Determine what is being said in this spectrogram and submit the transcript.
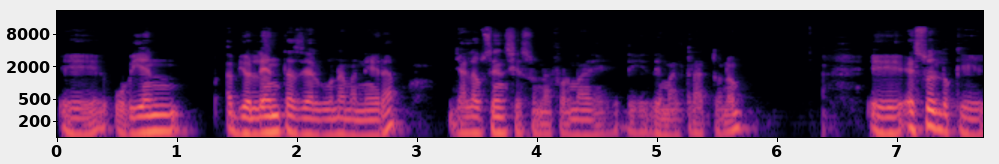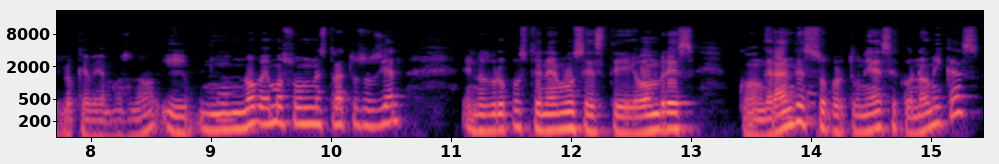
eh, o bien violentas de alguna manera. Ya la ausencia es una forma de, maltrato, ¿no? Eh, eso es lo que, lo que vemos, ¿no? Y no vemos un estrato social. En los grupos tenemos este, hombres con grandes oportunidades económicas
